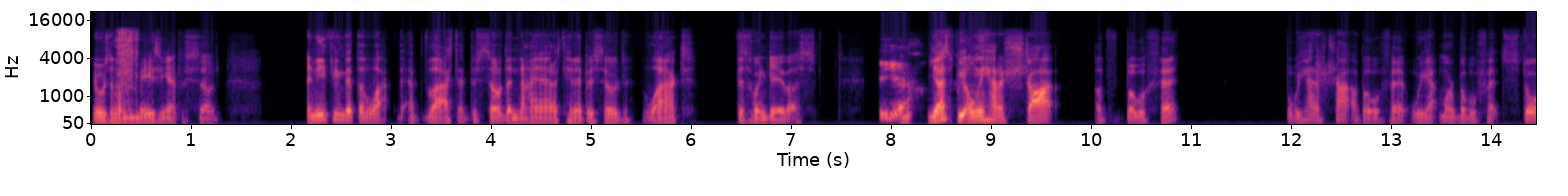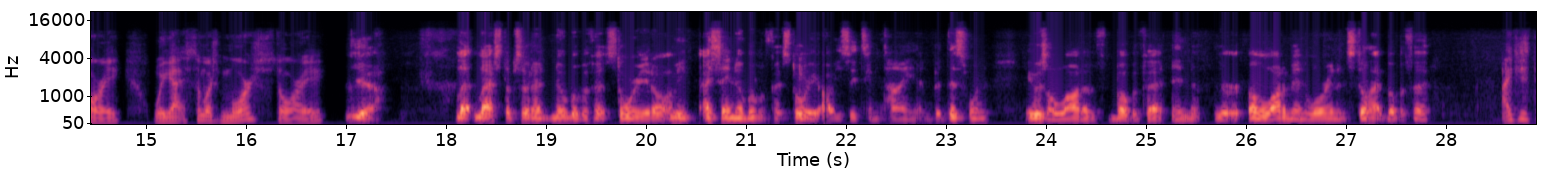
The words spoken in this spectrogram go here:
It was an amazing episode. Anything that the, la- the last episode, the 9 out of 10 episode lacked, this one gave us. Yeah. Yes, we only had a shot of Boba Fett, but we had a shot of Boba Fett. We got more Boba Fett story. We got so much more story. Yeah. La- last episode had no Boba Fett story at all. I mean, I say no Boba Fett story. Obviously, it's going to tie in, but this one, it was a lot of Boba Fett and or a lot of Mandalorian, and still had Boba Fett I just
